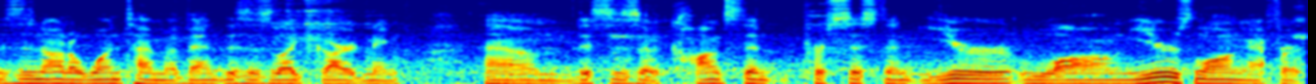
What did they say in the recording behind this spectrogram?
This is not a one time event, this is like gardening. Um, this is a constant, persistent, year-long, years-long effort.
